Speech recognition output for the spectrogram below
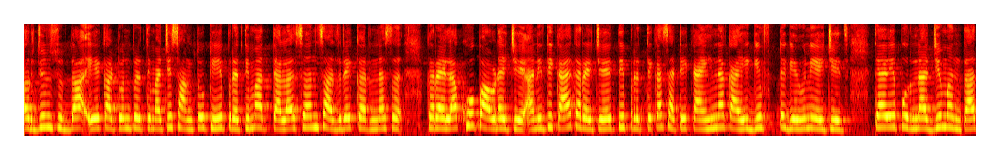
अर्जुनसुद्धा एक आठवण प्रतिमाची सांगतो की प्रतिमा त्याला सण साजरे करण्यास करायला खूप आवडायचे आणि ती काय करायचे? ती प्रत्येकासाठी काही ना काही गिफ्ट घेऊन यायचीच. त्यावेळी पूर्णाजी म्हणतात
